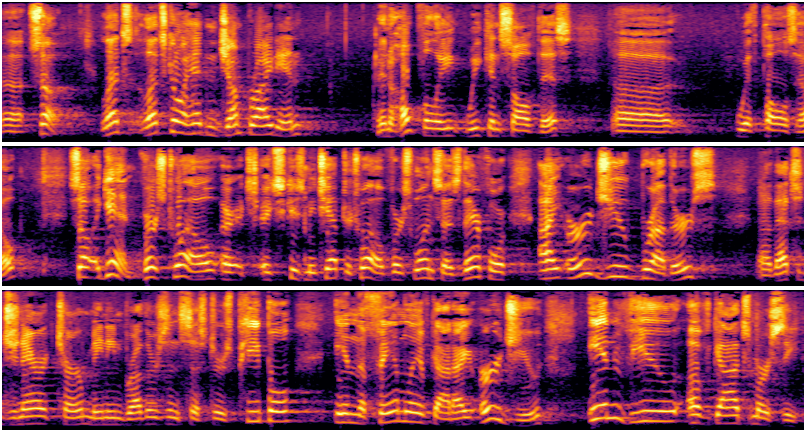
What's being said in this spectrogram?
Uh, so let's let's go ahead and jump right in, and hopefully we can solve this uh, with Paul's help. So again, verse 12, or excuse me, chapter 12, verse 1 says, Therefore, I urge you, brothers, uh, that's a generic term meaning brothers and sisters, people in the family of God, I urge you, in view of God's mercy,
